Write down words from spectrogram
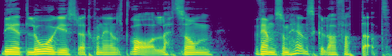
Det är ett logiskt rationellt val som vem som helst skulle ha fattat.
